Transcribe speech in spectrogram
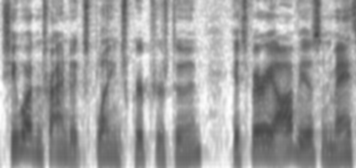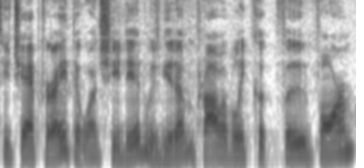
She wasn't trying to explain scriptures to him. It's very obvious in Matthew chapter 8 that what she did was get up and probably cook food for them.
